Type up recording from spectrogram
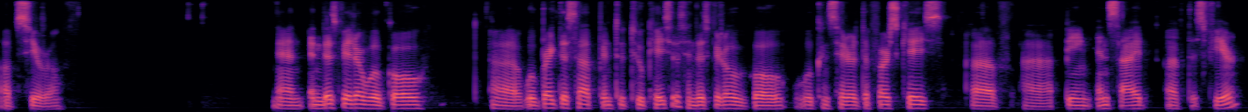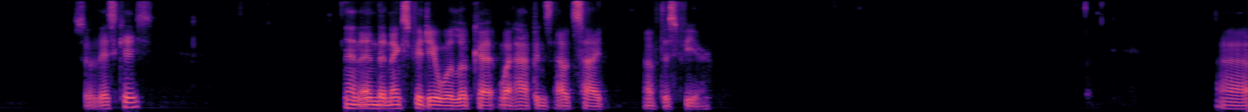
of zero. And in this video, we'll go, uh, we'll break this up into two cases. In this video, we'll go, we'll consider the first case of uh, being inside of the sphere. So this case. And in the next video, we'll look at what happens outside of the sphere. Uh,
